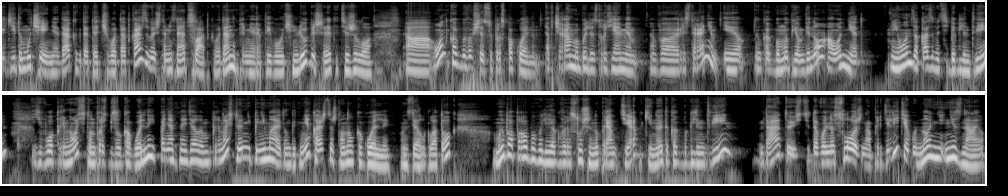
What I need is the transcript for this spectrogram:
какие-то мучения, да, когда ты от чего-то отказываешь, там, не знаю, от сладкого, да, например, ты его очень любишь, и это тяжело. А он как бы вообще супер спокойный. А вчера мы были с друзьями в ресторане, и ну, как бы мы пьем вино, а он нет. И он заказывает себе глинтвейн, его приносит, он просто безалкогольный, понятное дело, ему приносит, и он не понимает, он говорит, мне кажется, что он алкогольный. Он сделал глоток, мы попробовали, я говорю, слушай, ну прям терпкий, но это как бы глинтвейн, да, то есть довольно сложно определить, я говорю, но не, не знаю.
